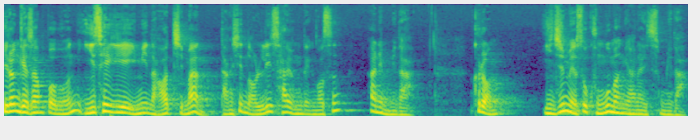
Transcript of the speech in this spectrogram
이런 계산법은 2세기에 이미 나왔지만 당시 널리 사용된 것은 아닙니다. 그럼 이쯤에서 궁금한 게 하나 있습니다.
